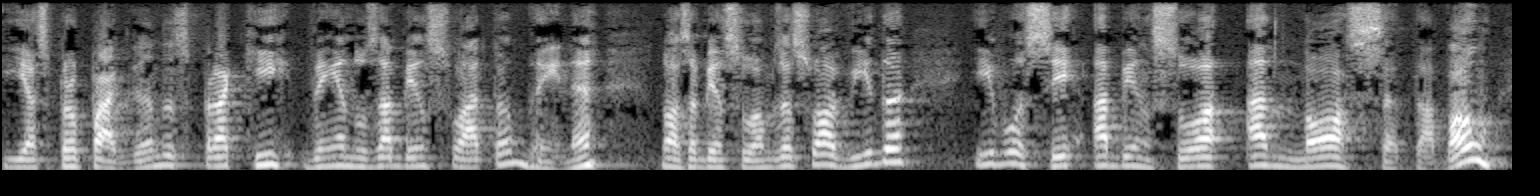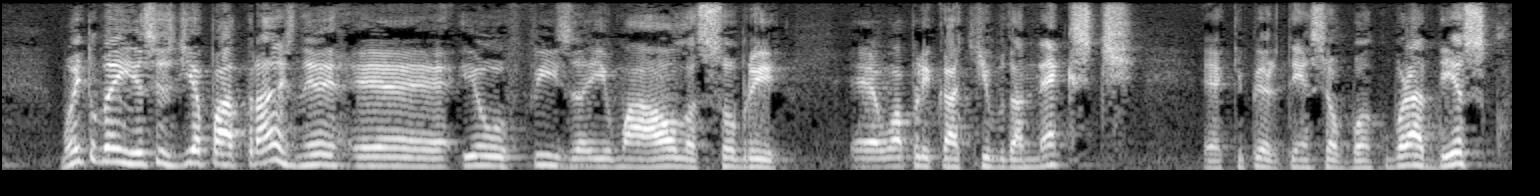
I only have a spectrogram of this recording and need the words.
E as propagandas para que venha nos abençoar também, né? Nós abençoamos a sua vida e você abençoa a nossa, tá bom? Muito bem, esses dias para trás, né, é, eu fiz aí uma aula sobre é, o aplicativo da Next, é, que pertence ao Banco Bradesco,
